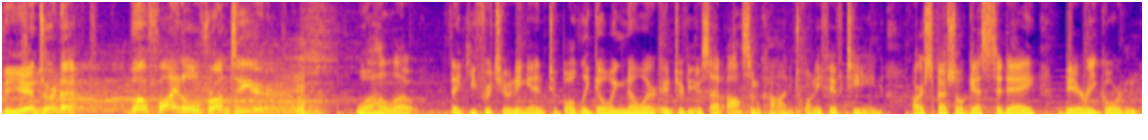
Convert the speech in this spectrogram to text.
The Internet, the final frontier. Well, hello. Thank you for tuning in to Boldly Going Nowhere interviews at AwesomeCon 2015. Our special guest today, Barry Gordon,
